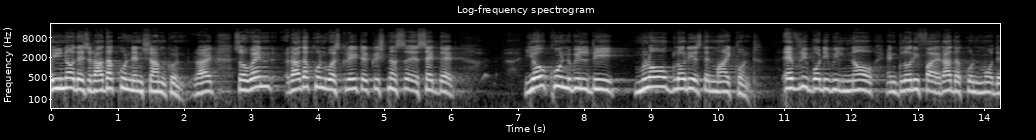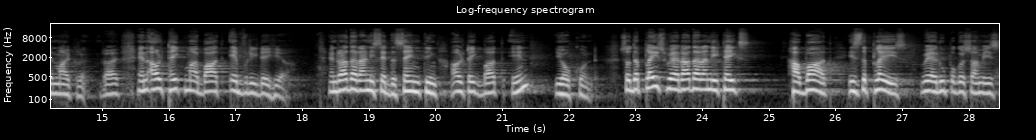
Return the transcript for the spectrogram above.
you know there's Radha Kund and Shyam Kund, right? So when Radha Kund was created, Krishna said that your Kund will be more glorious than my Kund everybody will know and glorify Radha Kund more than my Kund, right? And I'll take my bath every day here. And Radha Rani said the same thing, I'll take bath in your Kund. So the place where Radha Rani takes her bath is the place where Rupa Goswami's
